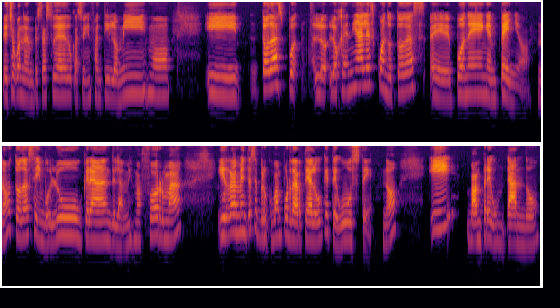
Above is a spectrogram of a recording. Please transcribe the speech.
De hecho, cuando empecé a estudiar educación infantil, lo mismo. Y todas, lo, lo genial es cuando todas eh, ponen empeño, ¿no? Todas se involucran de la misma forma y realmente se preocupan por darte algo que te guste, ¿no? Y van preguntando,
